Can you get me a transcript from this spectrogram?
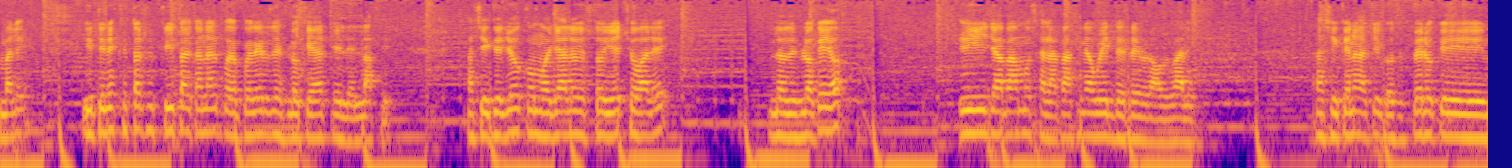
¿vale? Y tienes que estar suscrito al canal para poder desbloquear el enlace. Así que yo como ya lo estoy hecho, ¿vale? Lo desbloqueo. Y ya vamos a la página web de Rebrawl, ¿vale? Así que nada chicos, espero que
